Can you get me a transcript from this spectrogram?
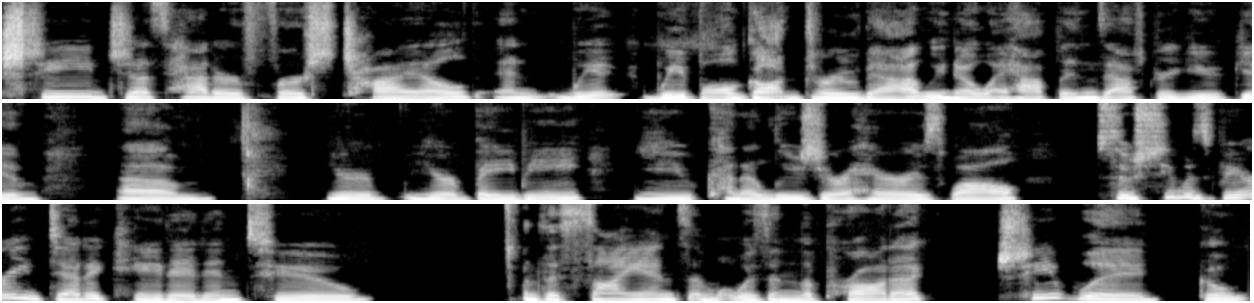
She just had her first child and we, we've all gone through that. We know what happens after you give, um, your, your baby, you kind of lose your hair as well. So she was very dedicated into the science and what was in the product. She would go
